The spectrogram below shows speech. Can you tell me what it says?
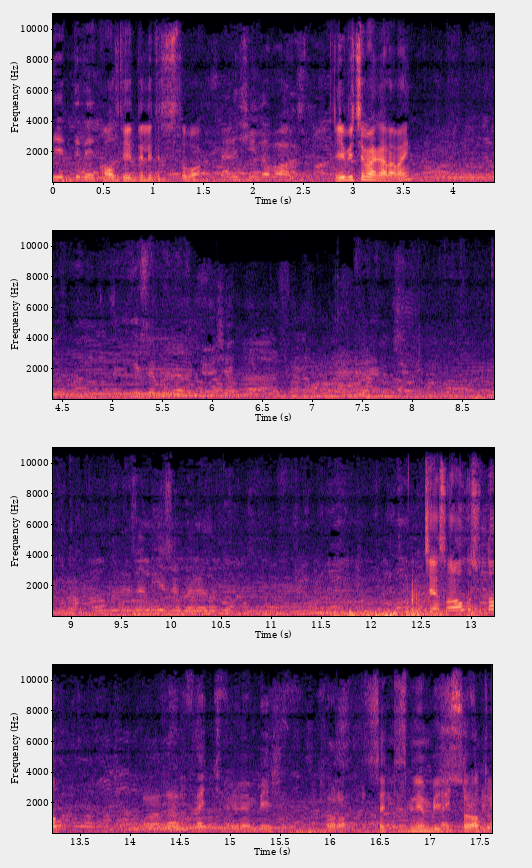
7 litre. 6-7 litr suti bor. Ben işinde qaramang. Yese böyle bir şey. Özel keçə belədir bu. Cəsar aldı şunda bu? Bu adam 8 milyon 500 soru atdı. 8 milyon 500 soru atıb.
